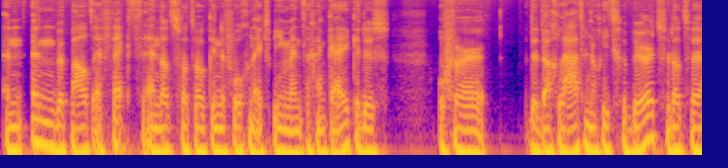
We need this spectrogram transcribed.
een, een bepaald effect. En dat is wat we ook in de volgende experimenten gaan kijken. Dus of er de dag later nog iets gebeurt, zodat we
